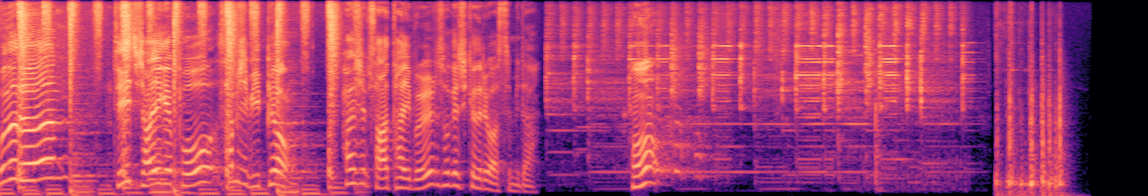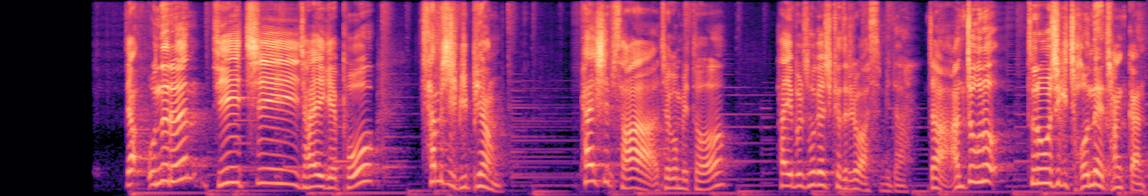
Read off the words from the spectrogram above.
오늘은 DH 자이개포 32평 84 타입을 소개시켜드려 왔습니다. 어? 자 오늘은 DH 자이개포 32평 84제곱미터 타입을 소개시켜드리러 왔습니다. 자 안쪽으로 들어오시기 전에 잠깐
